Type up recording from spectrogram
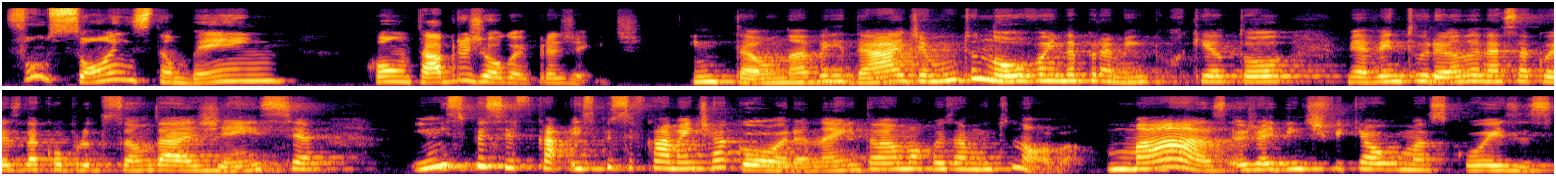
funções também? Conta, abre o jogo aí pra gente. Então, na verdade, é muito novo ainda para mim, porque eu estou me aventurando nessa coisa da coprodução da agência, especifica, especificamente agora, né? Então é uma coisa muito nova. Mas eu já identifiquei algumas coisas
